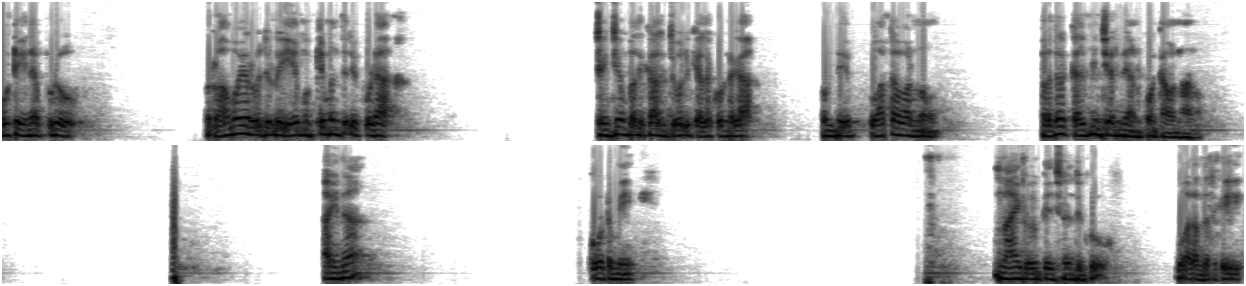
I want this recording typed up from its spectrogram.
ఓటైనప్పుడు రాబోయే రోజుల్లో ఏ ముఖ్యమంత్రి కూడా సంక్షేమ పథకాల జోలికి వెళ్ళకుండా ఉండే వాతావరణం ప్రజలు కల్పించారని అనుకుంటా ఉన్నాను. అయినా కూటమి నాయకులు గెలిచినందుకు వారందరికీ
